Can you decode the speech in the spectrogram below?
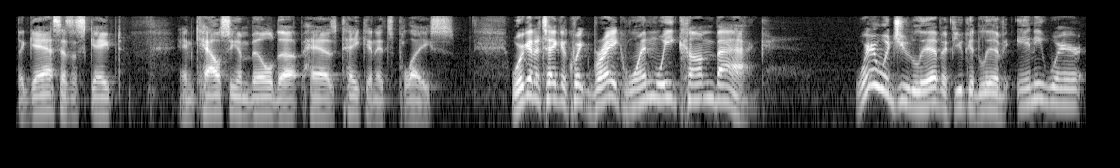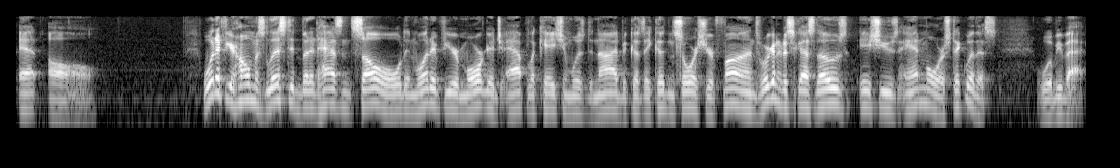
the gas has escaped and calcium buildup has taken its place. We're going to take a quick break. When we come back, where would you live if you could live anywhere at all? What if your home is listed but it hasn't sold? And what if your mortgage application was denied because they couldn't source your funds? We're going to discuss those issues and more. Stick with us. We'll be back.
